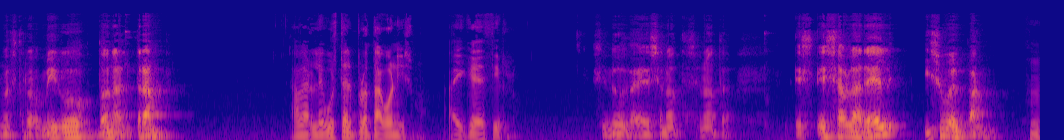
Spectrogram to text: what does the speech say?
nuestro amigo Donald Trump. A ver, le gusta el protagonismo, hay que decirlo. Sin duda, ¿eh? se nota, se nota. Es, es hablar él y sube el pan. Hmm.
